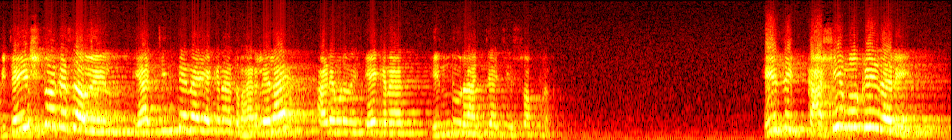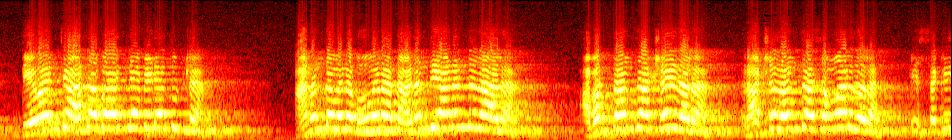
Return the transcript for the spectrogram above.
विजयिष्ठ कसा होईल या चिंतेनं एकनाथ भारलेला आहे आणि म्हणून एकनाथ हिंदू राज्याची स्वप्न. हे जे काशी मोकळी झाली देवांच्या हाताबायातल्या बेड्या तुटल्या. आनंदवन भुवनात आनंदी आनंद झाला. अभक्तांचा क्षय झाला राक्षसांचा संवार झाला. हे सगळे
